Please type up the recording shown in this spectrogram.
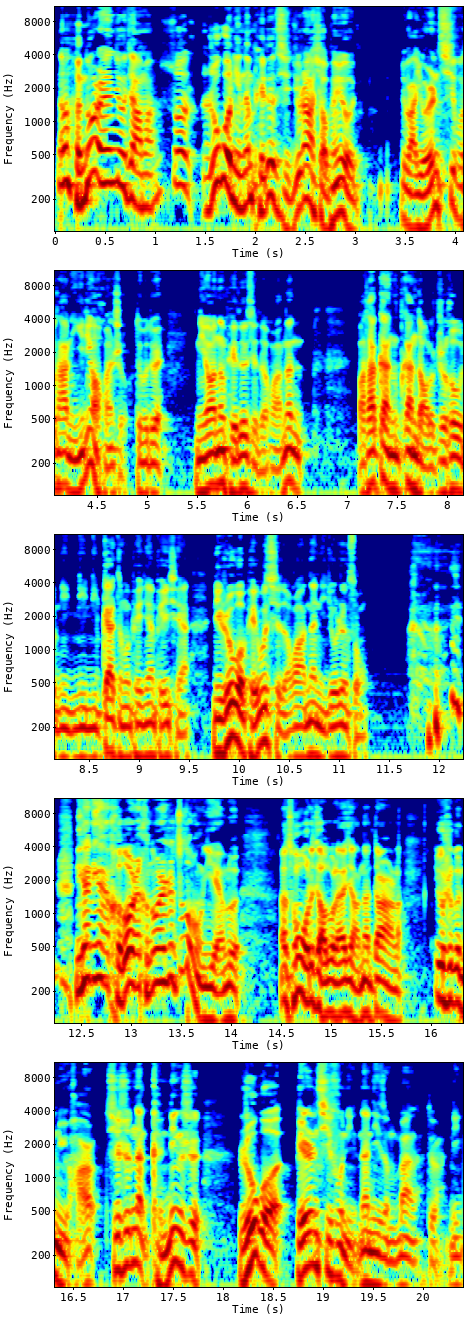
那么很多人就讲嘛，说如果你能赔得起，就让小朋友。对吧？有人欺负他，你一定要还手，对不对？你要能赔得起的话，那把他干干倒了之后，你你你该怎么赔钱赔钱？你如果赔不起的话，那你就认怂。你看，你看，很多人很多人是这种言论。那从我的角度来讲，那当然了，又是个女孩，其实那肯定是，如果别人欺负你，那你怎么办呢？对吧？你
